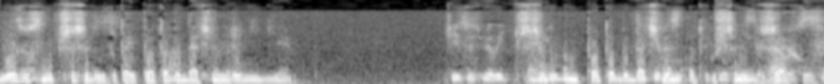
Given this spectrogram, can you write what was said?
Jezus nie przyszedł tutaj po to, by dać nam religię. Przyszedł On po to, by dać nam odpuszczenie grzechów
